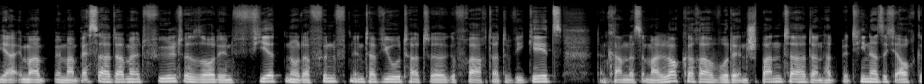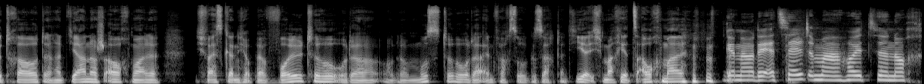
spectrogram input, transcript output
ja immer, immer besser damit fühlte, so den vierten oder fünften interviewt hatte, gefragt hatte, wie geht's, dann kam das immer lockerer, wurde entspannter, dann hat Bettina sich auch getraut, dann hat Janosch auch mal, ich weiß gar nicht, ob er wollte oder, oder musste oder einfach so gesagt hat, hier, ich mache jetzt auch mal. Genau, der erzählt immer heute noch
